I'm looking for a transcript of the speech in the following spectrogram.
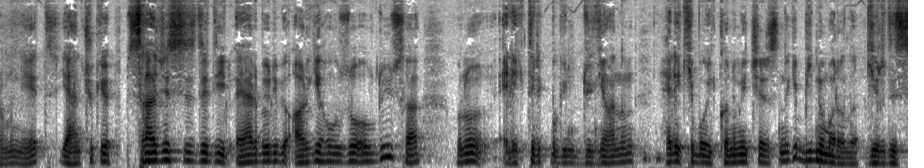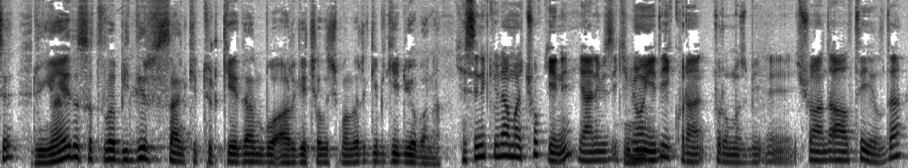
mı niyet? Yani çünkü sadece sizde değil eğer böyle bir argi havuzu olduysa bunu elektrik bugün dünyanın hele ki bu ekonomi içerisindeki bir numaralı girdisi. Dünyaya da satılabilir sanki Türkiye'den bu ARGE çalışmaları gibi geliyor bana. Kesinlikle ama çok yeni. Yani biz 2017 ilk kurumuz. E, şu anda 6 yılda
